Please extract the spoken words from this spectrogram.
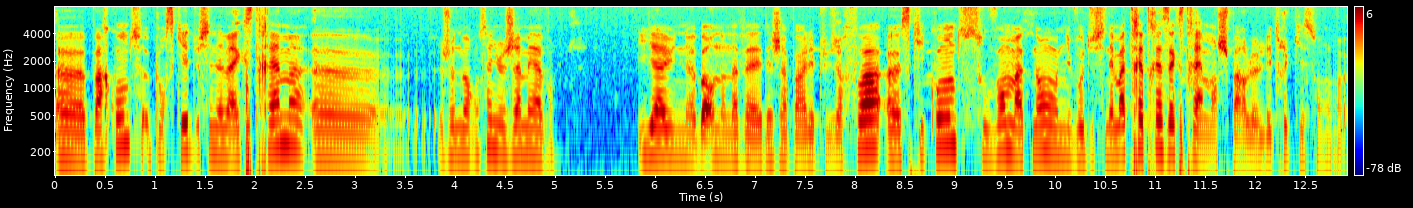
Euh, par contre, pour ce qui est du cinéma extrême, euh, je ne me renseigne jamais avant. Il y a une, bah, on en avait déjà parlé plusieurs fois. euh, ce qui compte souvent maintenant au niveau du cinéma très très extrême. hein, je parle les trucs qui sont euh,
